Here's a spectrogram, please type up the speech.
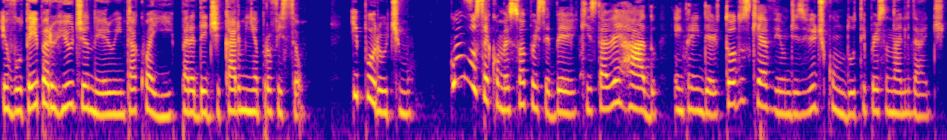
Eu voltei para o Rio de Janeiro, em Itaquaí, para dedicar minha profissão. E por último, como você começou a perceber que estava errado empreender todos que haviam desvio de conduta e personalidade?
